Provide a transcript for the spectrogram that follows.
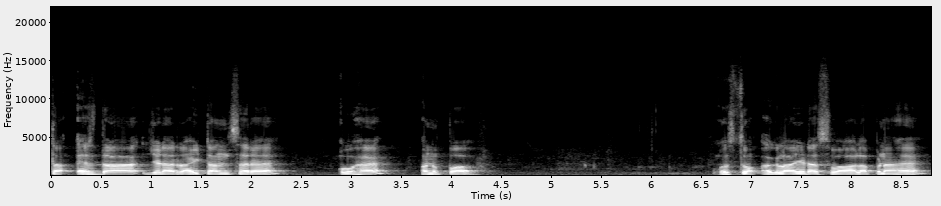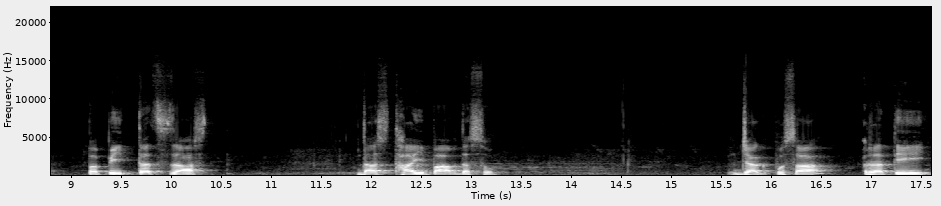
ਤਾਂ ਇਸ ਦਾ ਜਿਹੜਾ ਰਾਈਟ ਆਨਸਰ ਹੈ, ਉਹ ਹੈ ਅਨੁਭਵ। ਉਸ ਤੋਂ ਅਗਲਾ ਜਿਹੜਾ ਸਵਾਲ ਆਪਣਾ ਹੈ ਪਪੀਤਤ ਸਾਸ ਦਾ ਸਥਾਈ ਭਾਵ ਦੱਸੋ। ਜਗਪੁਸਾ, ਰਤੀ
